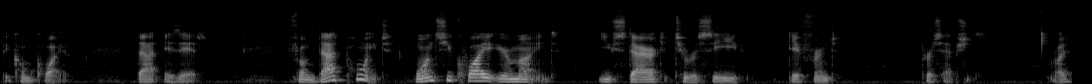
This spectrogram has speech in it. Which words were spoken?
Become quiet. That is it. From that point, once you quiet your mind, you start to receive different perceptions, right?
